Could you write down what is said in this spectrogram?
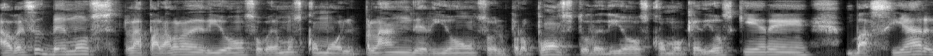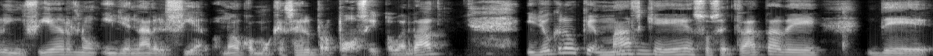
A veces vemos la palabra de Dios o vemos como el plan de Dios o el propósito de Dios, como que Dios quiere vaciar el infierno y llenar el cielo, ¿no? Como que ese es el propósito, ¿verdad? Y yo creo que más que eso se trata de, de,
